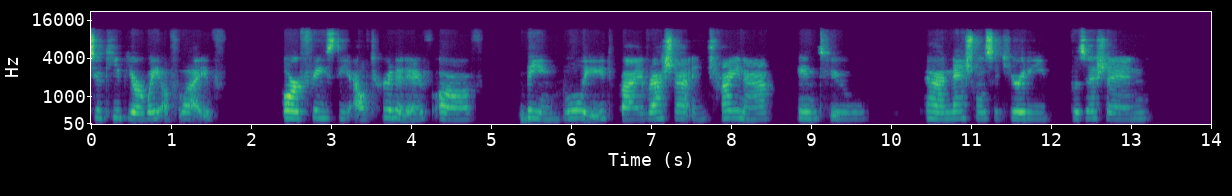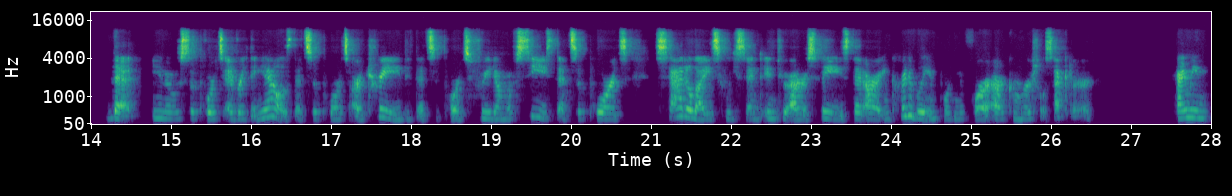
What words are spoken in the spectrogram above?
to keep your way of life or face the alternative of being bullied by Russia and China into a national security position that you know supports everything else that supports our trade that supports freedom of seas that supports satellites we send into outer space that are incredibly important for our commercial sector. I mean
